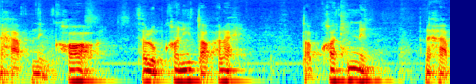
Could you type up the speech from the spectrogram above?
นะครับ 1 ข้อสรุปข้อนี้ตอบเท่าไหร่ ตอบข้อที่ 1 นะครับ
